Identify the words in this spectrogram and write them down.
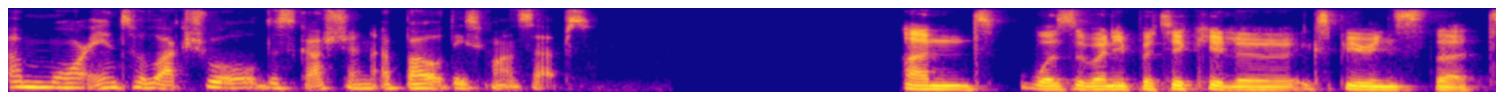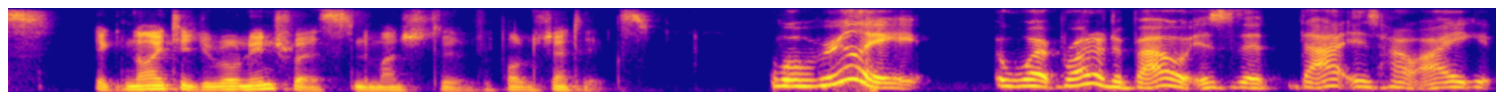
a more intellectual discussion about these concepts. And was there any particular experience that ignited your own interest in imaginative apologetics? Well, really, what brought it about is that that is how I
